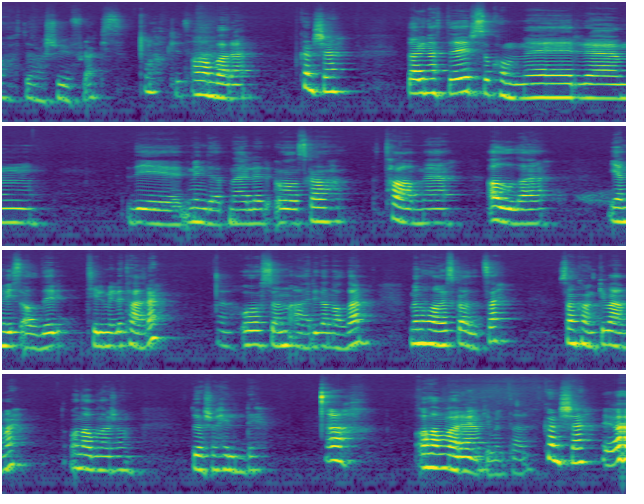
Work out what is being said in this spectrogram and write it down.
Å, du har så uflaks. Oh, Og han bare Kanskje. Dagen etter så kommer ehm, de myndighetene eller, og skal ta med alle i en viss alder til militæret. Ja. Og sønnen er i den alderen. Men han har jo skadet seg, så han kan ikke være med. Og naboen er sånn Du er så heldig. Ja. Og han bare ikke. Kanskje. Ja.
